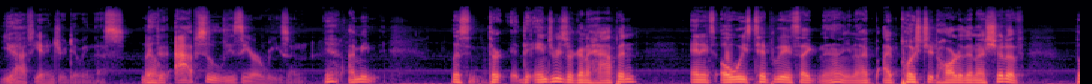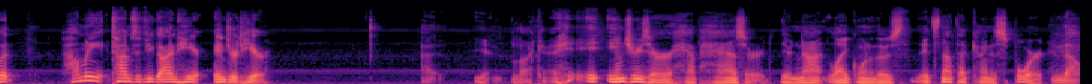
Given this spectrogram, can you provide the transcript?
you have to get injured doing this. Like, No. there's absolutely zero reason. Yeah, I mean, listen, the injuries are going to happen, and it's always typically it's like, nah, you know, I, I pushed it harder than I should have. But how many times have you gotten here injured here? Uh, yeah, look, i- injuries are haphazard. They're not like one of those. It's not that kind of sport. No.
